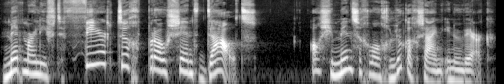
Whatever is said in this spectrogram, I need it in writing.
met maar liefst 40% daalt. Als je mensen gewoon gelukkig zijn in hun werk.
